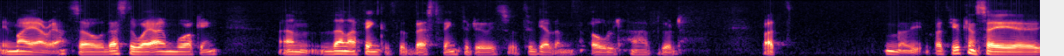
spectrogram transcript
in my area. So that's the way I'm working. And then I think it's the best thing to do is to get them old, have good. But but you can say uh,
